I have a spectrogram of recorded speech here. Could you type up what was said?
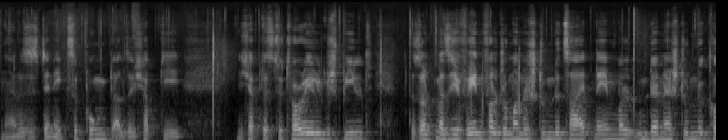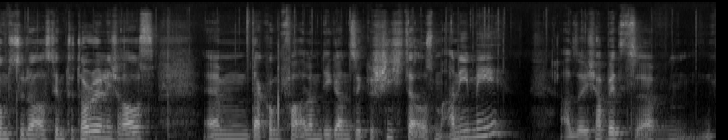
Ja, das ist der nächste Punkt. Also ich habe die, das Tutorial gespielt. Da sollte man sich auf jeden Fall schon mal eine Stunde Zeit nehmen, weil unter einer Stunde kommst du da aus dem Tutorial nicht raus. Ähm, da kommt vor allem die ganze Geschichte aus dem Anime. Also ich habe jetzt ähm,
